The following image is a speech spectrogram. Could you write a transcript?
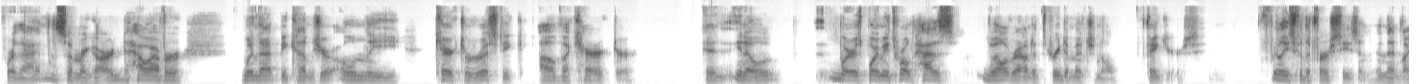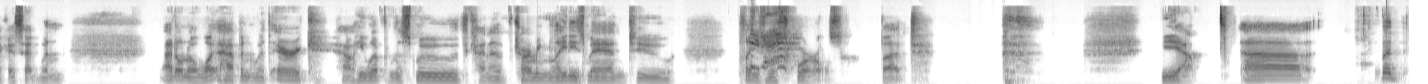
for that in some regard. However when that becomes your only characteristic of a character it, you know whereas boy meets world has well-rounded three-dimensional figures at least for the first season. And then like i said when I don't know what happened with Eric, how he went from the smooth, kind of charming ladies' man to plays with squirrels. But yeah. Uh, but,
